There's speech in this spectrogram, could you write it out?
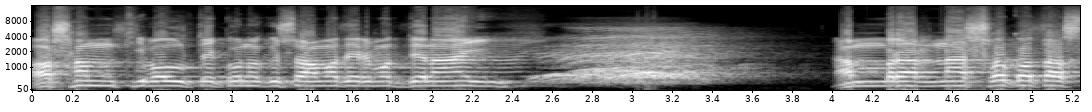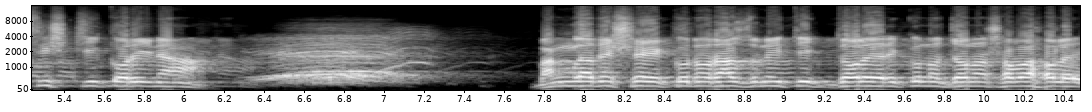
অশান্তি বলতে কোনো কিছু আমাদের মধ্যে নাই। আমরা নাশকতা সৃষ্টি করি না। বাংলাদেশে কোনো রাজনৈতিক দলের কোনো জনসভা হলে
